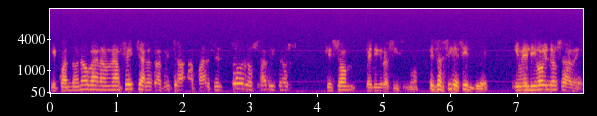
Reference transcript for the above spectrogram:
que cuando no ganan una fecha, a la otra fecha aparecen todos los árbitros que son peligrosísimos. Es así de simple. Y Beligoy lo sabe.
